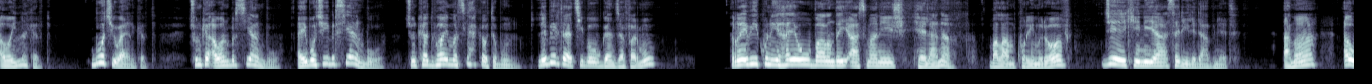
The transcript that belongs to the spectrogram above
ئەوەی نەکرد بۆچی وایان کرد چونکە ئەوان برسیان بوو ئەی بۆچی برسیان بوو چونکە دوای مەسیح کەوتبوون لەبیرتە چی بەو گەنجە فەرموو ڕێوی کونی هەیە و باڵندەی ئاسمانیش هێلانە، بەڵام کوڕی مرۆڤ جێیەکی نییە سەری لێ دابنێت. ئەمە ئەو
